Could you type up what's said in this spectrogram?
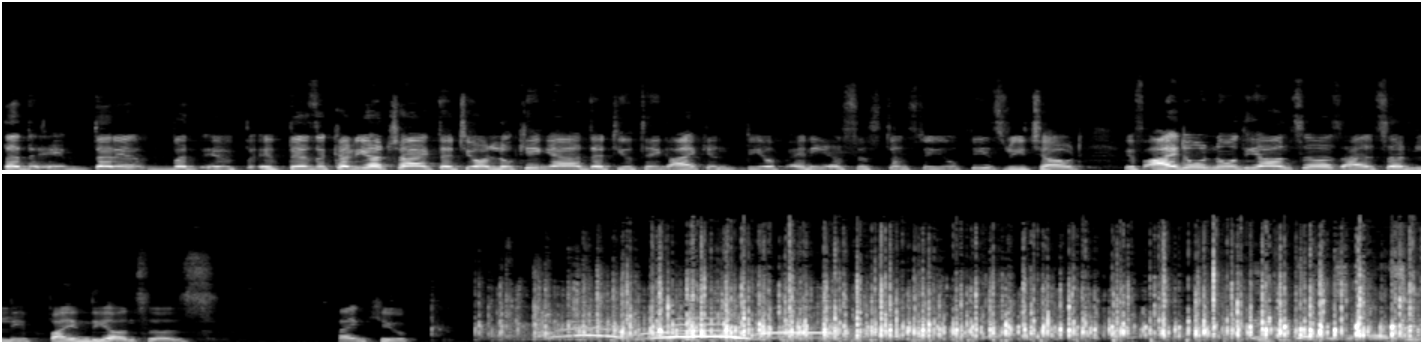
that if, that if, but if, if there's a career track that you're looking at that you think I can be of any assistance to you, please reach out. If I don't know the answers, I'll certainly find the answers. Thank you. Thank you, Dr. Safati.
